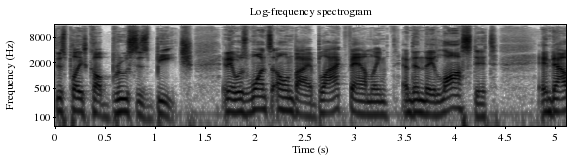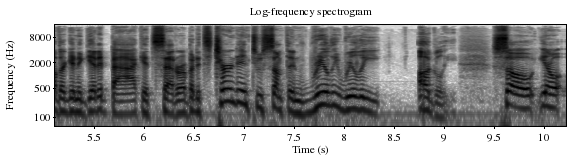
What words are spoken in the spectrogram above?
this place called Bruce's Beach, and it was once owned by a black family, and then they lost it, and now they're going to get it back, et cetera. But it's turned into something really, really ugly. So you know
